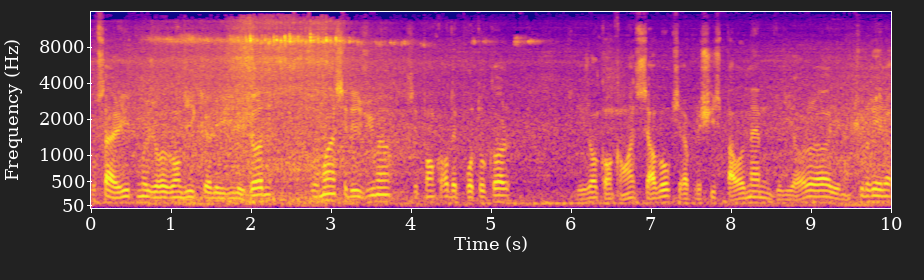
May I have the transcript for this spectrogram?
Pour ça, à la limite, moi je revendique les gilets jaunes. Au moins, c'est des humains, c'est pas encore des protocoles. C'est des gens qui ont encore un cerveau, qui réfléchissent par eux-mêmes, de dire oh là là, il y a une enculerie là.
